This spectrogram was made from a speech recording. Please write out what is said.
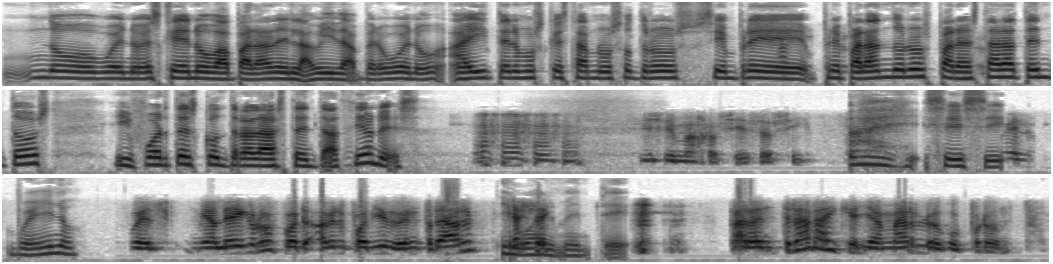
No, bueno, es que no va a parar en la vida, pero bueno, ahí tenemos que estar nosotros siempre preparándonos para estar atentos y fuertes contra las tentaciones. Sí, sí, maja, sí es así. Ay, sí, sí. Bueno. Bueno, Pues me alegro por haber podido entrar. Igualmente. Para entrar hay que llamar luego pronto.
